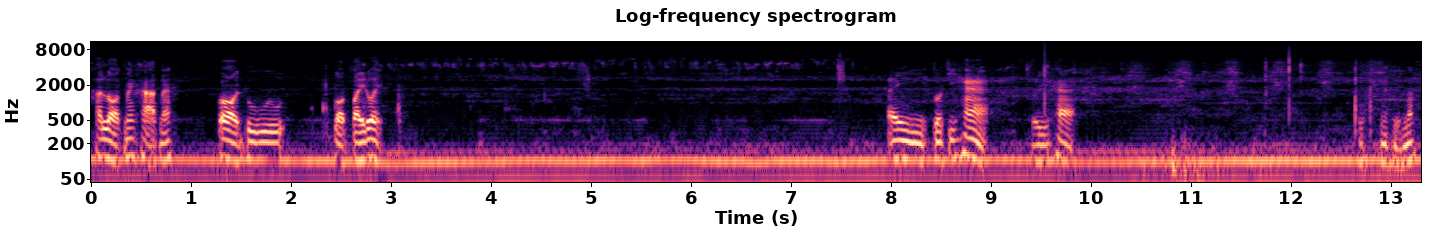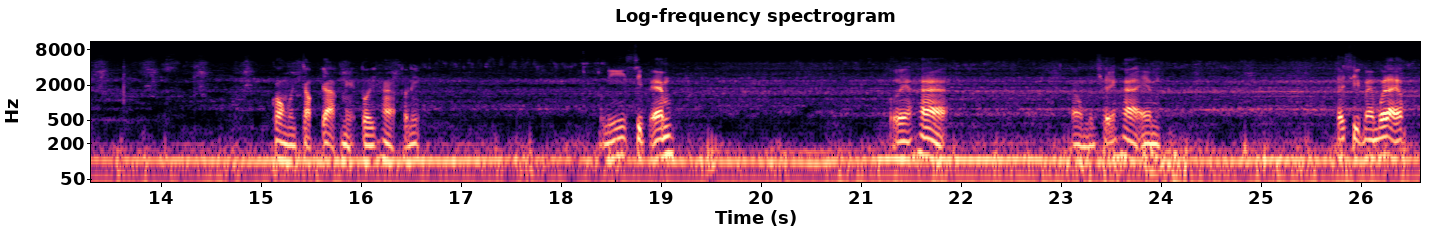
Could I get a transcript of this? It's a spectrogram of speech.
ถ้าหลอดไม่ขาดนะ ก็ดูหลอดไฟด้วย ไอตัวที่ห้าตัวที่ห้าไม่เห็นนะกล้องมันจับยากเนี่ยตัวที่ห้าตัวนี้อันนี้สิบแอมป์ตัวที่ห้าเอามันใช้5แอมป์ใช้10แอมป์ก็ได้ครับ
